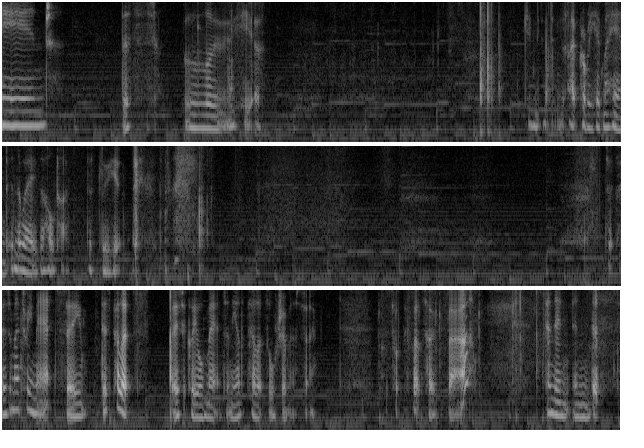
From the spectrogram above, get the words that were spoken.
And this blue here. I probably had my hand in the way the whole time, this blue here. So those are my three mattes. So this palette's basically all mattes and the other palette's all shimmers. So that's what we've got so far. And then in this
